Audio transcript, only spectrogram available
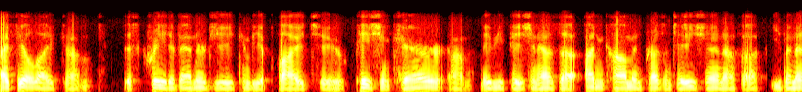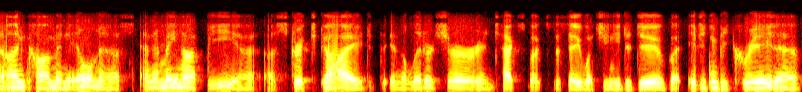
I feel like um, this creative energy can be applied to patient care. Um, maybe a patient has an uncommon presentation of a, even an uncommon illness, and there may not be a, a strict guide in the literature or in textbooks to say what you need to do. But if you can be creative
